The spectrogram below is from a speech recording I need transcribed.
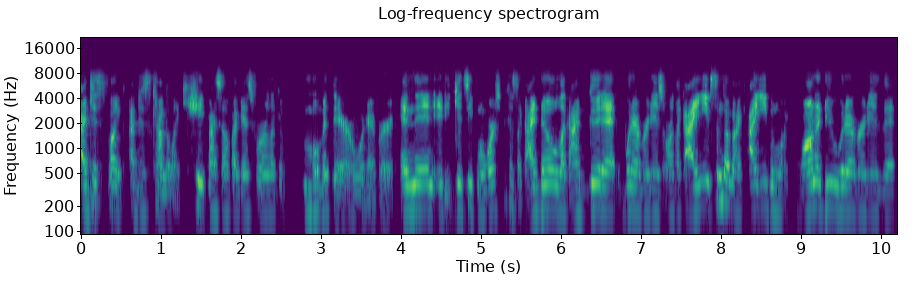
I just like I just kind of like hate myself, I guess, for like a moment there or whatever. And then it gets even worse because like I know like I'm good at whatever it is, or like I even sometimes like I even like want to do whatever it is that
